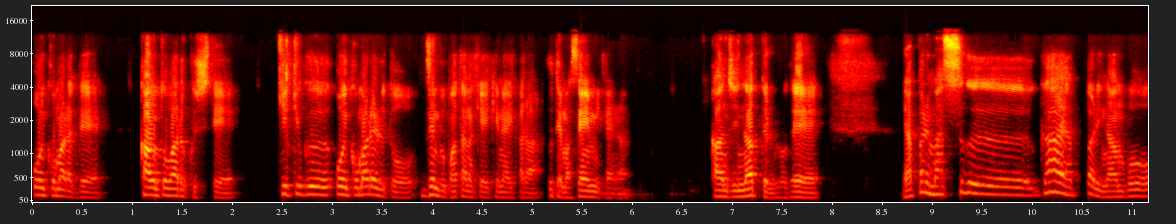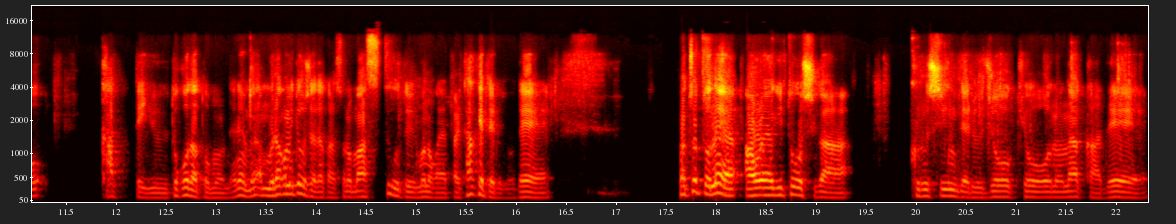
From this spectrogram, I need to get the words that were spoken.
追い込まれて、カウント悪くして、結局追い込まれると全部待たなきゃいけないから打てませんみたいな感じになってるので、やっぱりまっすぐがやっぱりなんぼかっていうとこだと思うんでね、村上投手はだからそのまっすぐというものがやっぱり長けてるので、まあ、ちょっとね、青柳投手が苦しんでる状況の中で、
